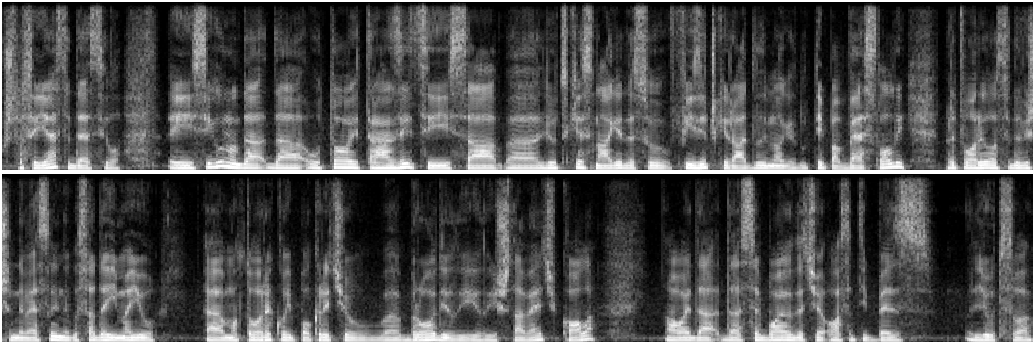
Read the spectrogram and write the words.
što se jeste desilo. I sigurno da, da u toj tranziciji sa uh, ljudske snage da su fizički radili mnoge tipa veslali, pretvorilo se da više ne veslali, nego sada imaju uh, motore koji pokreću uh, brod ili, ili šta već, kola, ovaj, da, da se bojali da će ostati bez ljudstva,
